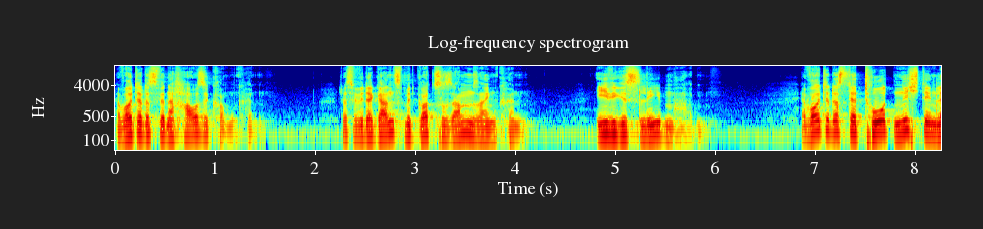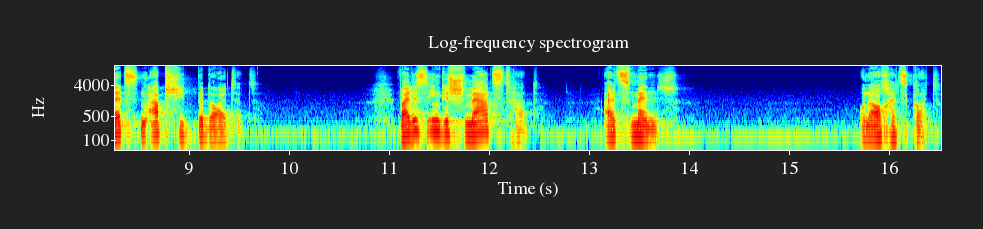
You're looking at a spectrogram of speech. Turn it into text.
Er wollte, dass wir nach Hause kommen können, dass wir wieder ganz mit Gott zusammen sein können ewiges Leben haben. Er wollte, dass der Tod nicht den letzten Abschied bedeutet, weil es ihn geschmerzt hat als Mensch, und auch als Gott.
